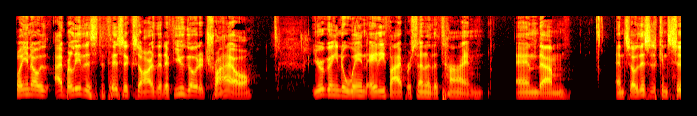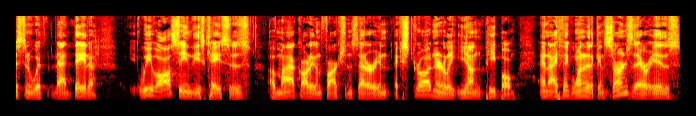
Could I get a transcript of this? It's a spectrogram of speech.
Well, you know, I believe the statistics are that if you go to trial, you're going to win 85% of the time, and um, and so this is consistent with that data. We've all seen these cases of myocardial infarctions that are in extraordinarily young people, and I think one of the concerns there is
